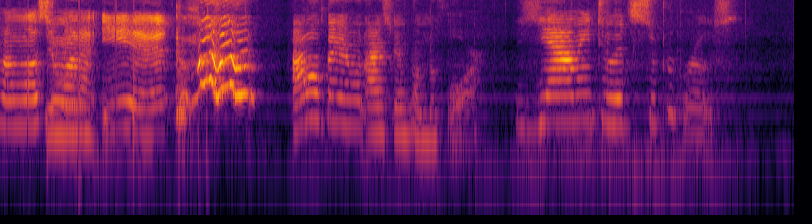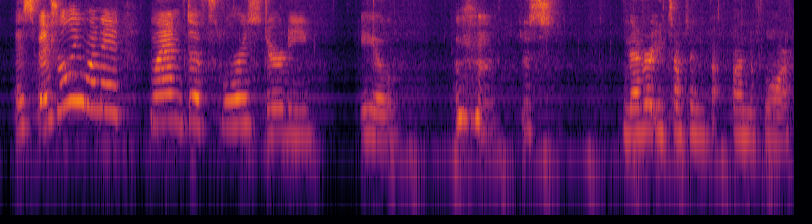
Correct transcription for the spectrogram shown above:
unless you, You want to eat it. I don't think I want ice cream from the floor. yeah, me too. It's super gross. Especially when it when the floor is dirty. Ew. Just never eat something on the floor.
